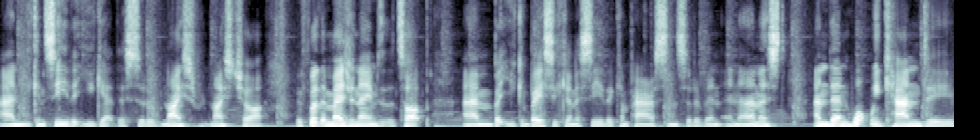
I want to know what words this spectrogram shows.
and you can see that you get this sort of nice nice chart. We've put the measure names at the top, um, but you can basically kind of see the comparison sort of in, in earnest. And then what we can do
